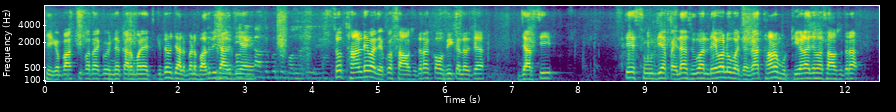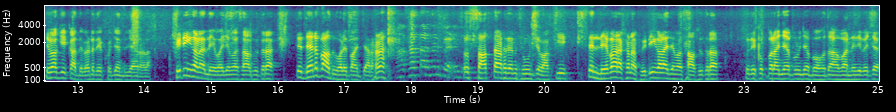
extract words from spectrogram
ਠੀਕ ਹੈ ਬਾਕੀ ਪਤਾ ਕੋਈ ਨਾ, ਕਰਮ ਵਾਲੇ ਕਿੱਧਰ ਨੂੰ ਚੱਲ ਪੈਣ ਵੱਧ ਵੀ ਸਕਦੀਆਂ ਇਹ ਕੱਦ ਕੁੱਦ ਫੁੱਲ ਢਿੱਲੇ ਸੋ ਥਣ ਲੇਵਾ ਦੇਖੋ, ਸਾਫ਼ ਸੁਥਰਾ ਕੌਫੀ ਕਲਰ ਚ ਜਰਸੀ ਤੇ ਸੂਣ ਦੀਆਂ ਪਹਿਲਾ ਸੂਆ, ਲੇਵਾ ਲੂਵਾ ਚੰਗਾ, ਥਣ ਮੁੱਠੀ ਵਾਲਾ ਜਮਾ ਸਾਫ਼ ਸੁਥਰਾ ਤੇ ਬਾਕੀ ਕੱਦ ਬੈਠ ਦੇਖੋ, ਜਿੰਦ ਜਾਨ ਵਾਲਾ। ਫਿਟਿੰਗ ਵਾਲਾ ਲੇਵਾ ਜਮਾ ਸਾਫ਼ ਸੁਥਰਾ ਤੇ ਦਿਨ ਭਾਦੂ ਵਾਲੇ ਪੰਜ ਚਾਰ, ਹਨਾ? ਹਾਂ 7-8 ਦਿਨ ਪੈੜੇ ਸੋ 7-8 ਦਿਨ ਸੂਣ ਚ ਬਾਕੀ ਤੇ ਲੇਵਾ ਰੱਖਣਾ, ਫਿਟਿੰਗ ਵਾਲਾ ਜਮਾ ਸਾਫ਼ ਸੁਥਰਾ। ਸੋ ਦੇਖੋ ਪਲਾਈਆਂ ਪਲੂਈਆਂ ਬਹੁਤ ਆ ਹਵਾਨੇ ਦੇ ਵਿੱਚ।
